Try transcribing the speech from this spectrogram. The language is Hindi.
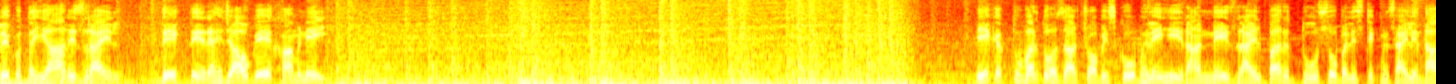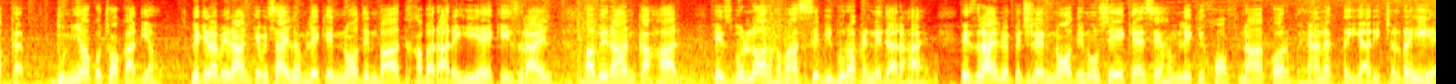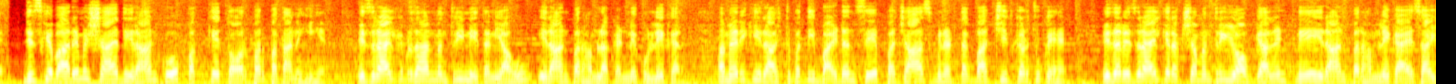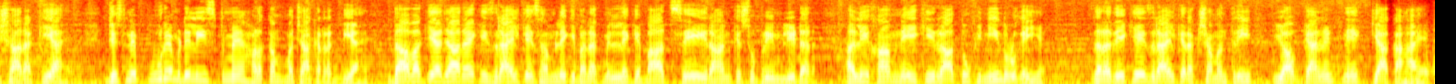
हमले को तैयार इसराइल देखते रह जाओगे खामनेई एक अक्टूबर 2024 को भले ही ईरान ने इसराइल पर 200 बैलिस्टिक मिसाइलें दागकर दुनिया को चौंका दिया हो, लेकिन अब ईरान के मिसाइल हमले के नौ दिन बाद खबर आ रही है कि इसराइल अब ईरान का हाल हिजबुल्ला और हमास से भी बुरा करने जा रहा है। इसराइल में पिछले नौ दिनों से एक ऐसे हमले की खौफनाक और भयानक तैयारी चल रही है, जिसके बारे में शायद ईरान को पक्के तौर पर पता नहीं है। इसराइल के प्रधानमंत्री नेतन्याहू ईरान पर हमला करने को लेकर अमेरिकी राष्ट्रपति बाइडन से 50 मिनट तक बातचीत कर चुके हैं। इधर इसराइल के रक्षा मंत्री योव गैलेंट ने ईरान पर हमले का ऐसा इशारा किया है। जिसने पूरे मिडिल ईस्ट में हड़कंप मचा कर रख दिया है। दावा किया जा रहा है कि इसराइल के इस हमले की भनक मिलने के बाद से ईरान के सुप्रीम लीडर अली खामनेई की रातों की नींद उड़ गई है। जरा देखिए इसराइल के रक्षा मंत्री योव गैलेंट ने क्या कहा है।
